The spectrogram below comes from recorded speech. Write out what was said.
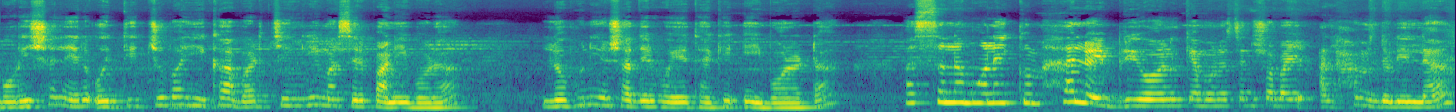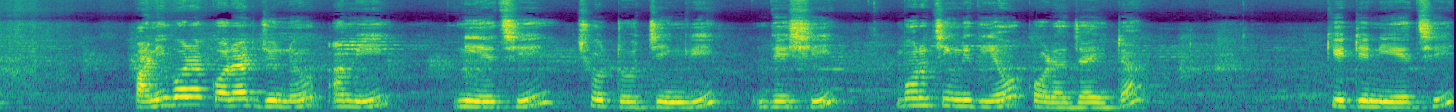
বরিশালের ঐতিহ্যবাহী খাবার চিংড়ি মাছের পানি বড়া লোভনীয় স্বাদের হয়ে থাকে এই বড়াটা। আসসালামু আলাইকুম। হ্যালো এভরিওয়ান, কেমন আছেন সবাই? আলহামদুলিল্লাহ। পানি বড়া করার জন্য আমি নিয়েছি ছোট চিংড়ি, দেশি। বড় চিংড়ি দিয়েও করা যায় এটা। কেটে নিয়েছি,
